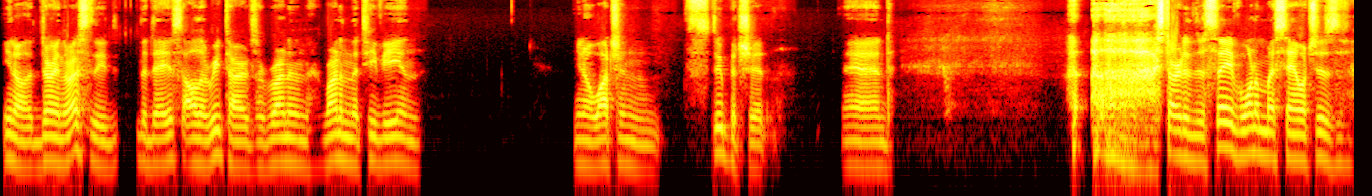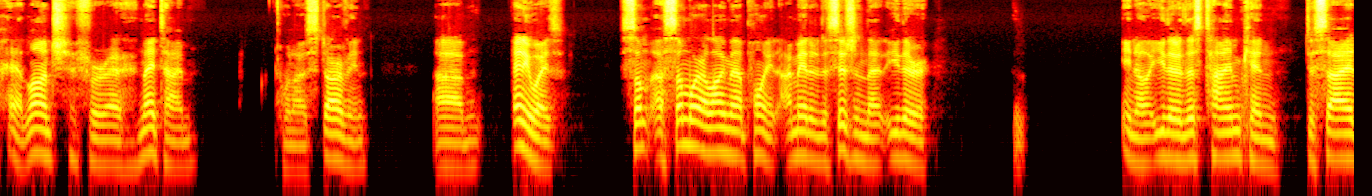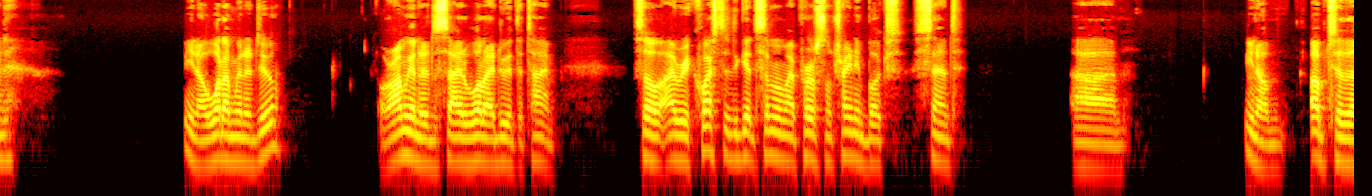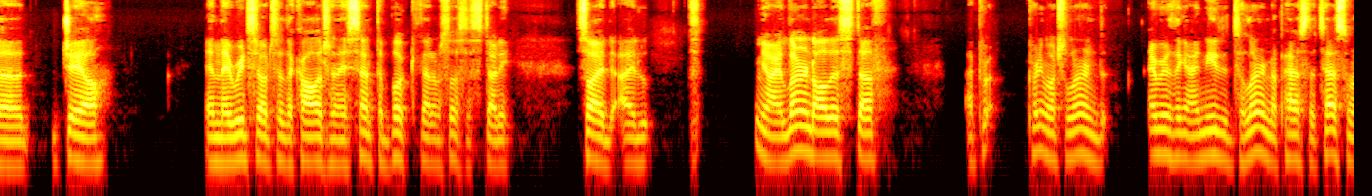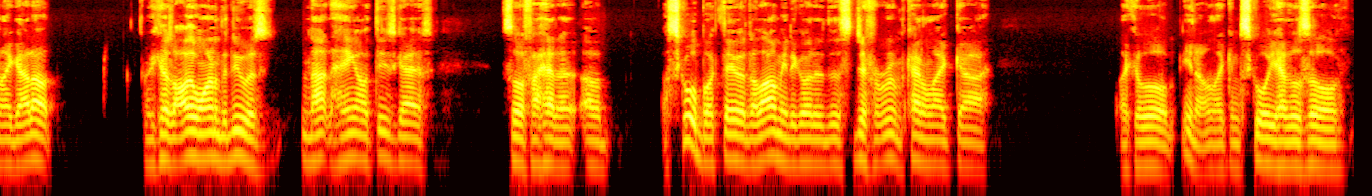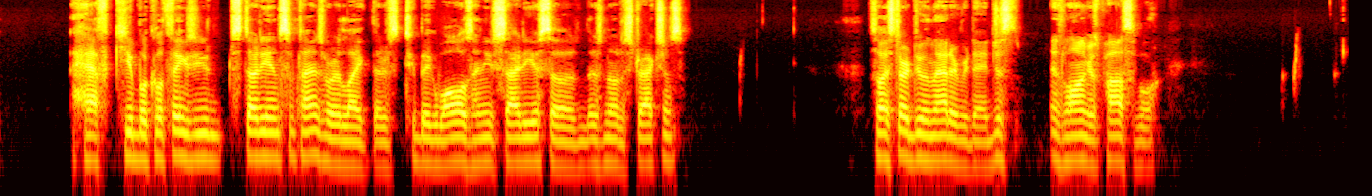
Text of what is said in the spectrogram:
you know during the rest of the, the days all the retards are running running the TV and you know watching stupid shit and I started to save one of my sandwiches at lunch for uh, nighttime when I was starving. Um, anyways, some uh, somewhere along that point, I made a decision that either, you know, either this time can decide, you know, what I'm going to do, or I'm going to decide what I do at the time. So I requested to get some of my personal training books sent, uh, you know, up to the jail, and they reached out to the college and they sent the book that I'm supposed to study. So I, I you know, I learned all this stuff. I pr- pretty much learned everything I needed to learn to pass the test when I got out, because all I wanted to do was not hang out with these guys. So if I had a, a, a school book, they would allow me to go to this different room, kind of like uh, like a little, you know, like in school you have those little half cubicle things you study in sometimes where like there's two big walls on each side of you so there's no distractions. So i started doing that every day just as long as possible.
